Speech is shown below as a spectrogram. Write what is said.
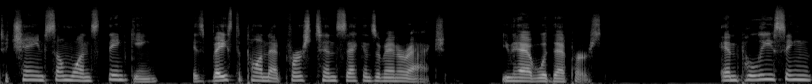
to change someone's thinking is based upon that first 10 seconds of interaction you have with that person. In policing,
